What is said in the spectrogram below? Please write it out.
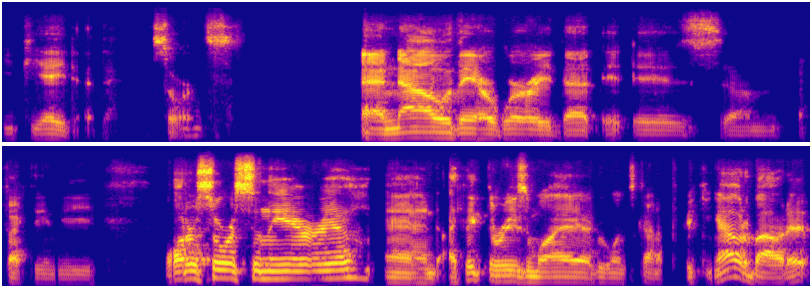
The EPA did sorts. And now they are worried that it is um, affecting the water source in the area. And I think the reason why everyone's kind of freaking out about it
